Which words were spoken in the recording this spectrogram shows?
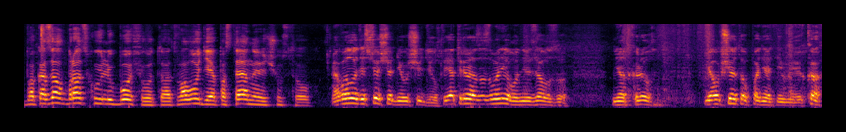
показал братскую любовь, вот, от Володи я постоянно ее чувствовал. А Володя все сегодня учудил. Я три раза звонил, он не взял, не открыл. Я вообще этого понять не умею. Как?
